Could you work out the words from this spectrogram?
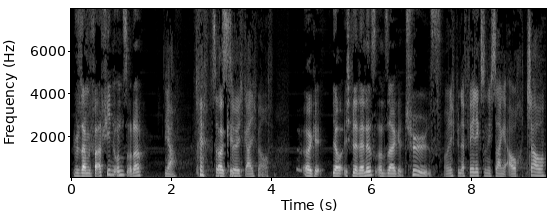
ich würde sagen, wir verabschieden uns, oder? Ja. Sonst okay. höre ich gar nicht mehr auf. Okay. Ja, ich bin der Dennis und sage Tschüss. Und ich bin der Felix und ich sage auch Ciao.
